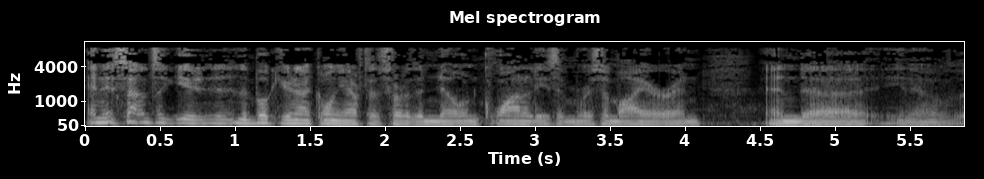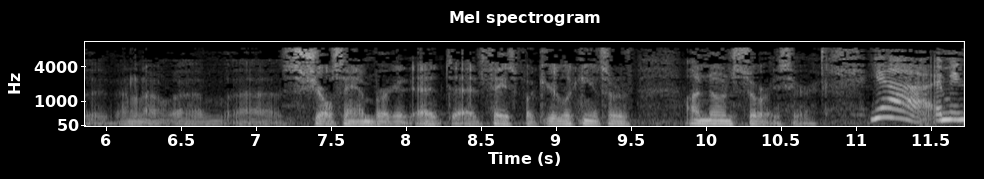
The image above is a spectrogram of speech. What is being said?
And it sounds like you, in the book, you're not going after sort of the known quantities of Marissa Mayer and and uh, you know, I don't know, uh, uh, Sheryl Sandberg at, at, at, Facebook. You're looking at sort of unknown stories here. Yeah, I mean,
